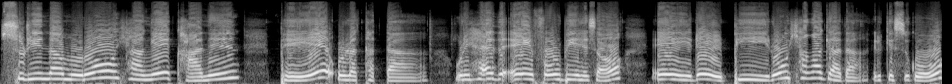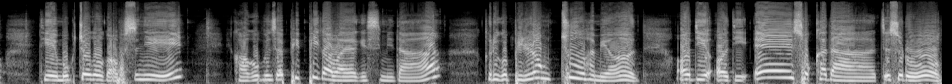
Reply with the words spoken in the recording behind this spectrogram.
수리남으로 향해 가는 배에 올라탔다. 우리 had A for B 해서 A를 B로 향하게 하다 이렇게 쓰고 뒤에 목적어가 없으니 과거분사 pp가 와야겠습니다. 그리고 belong to 하면 어디 어디에 속하다 뜻으로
